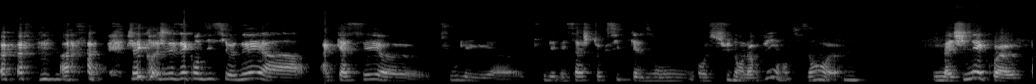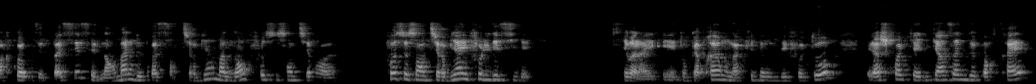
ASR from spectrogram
je, les, ai conditionnés à, casser euh, tous, les, tous les messages toxiques qu'elles ont reçus dans leur vie en disant mm imaginez quoi, par quoi vous êtes passé, c'est normal de ne pas se sentir bien. Maintenant, il faut se sentir, euh, faut se sentir bien, il faut le décider. Et voilà. Et donc après, on a fait des photos. Et là, je crois qu'il y a une quinzaine de portraits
